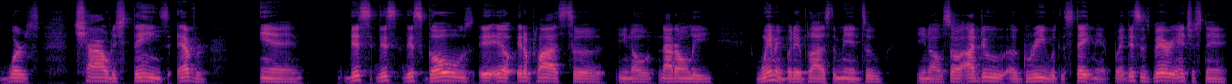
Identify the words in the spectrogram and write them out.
worst childish things ever. And this this this goes it it, it applies to, you know, not only women, but it applies to men too. You know, so I do agree with the statement, but this is very interesting.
